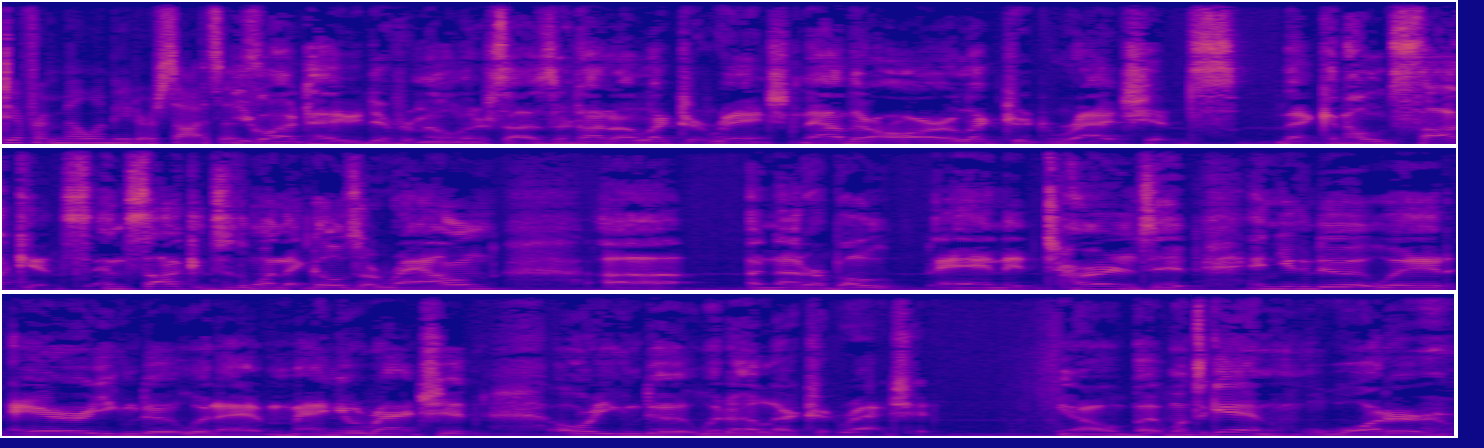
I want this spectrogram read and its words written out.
different millimeter sizes? You're going to have to have your different millimeter sizes. They're not an electric wrench. Now there are electric ratchets that can hold sockets, and sockets is the one that goes around. Uh, a nut or bolt and it turns it and you can do it with air you can do it with a manual ratchet or you can do it with an electric ratchet you know but once again water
